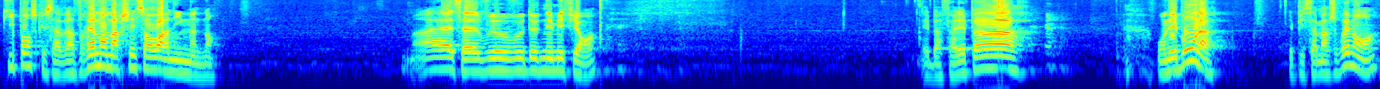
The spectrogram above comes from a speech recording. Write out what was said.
Qui pense que ça va vraiment marcher sans warning maintenant? Ouais, ça, vous, devenez méfiant. Hein. Eh ben, fallait pas. On est bon là. Et puis ça marche vraiment. Hein.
